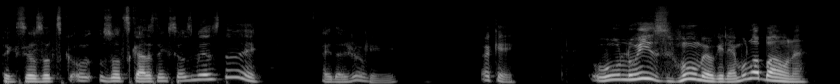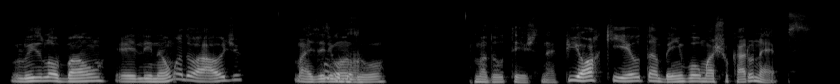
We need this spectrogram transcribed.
Tem que ser os outros, os outros caras tem que ser os mesmos também. Aí dá jogo. Ok. O Luiz Rummel, Guilherme, o Lobão, né? O Luiz Lobão, ele não mandou áudio, mas ele mandou mandou o texto, né? Pior que eu também vou machucar o Neps.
